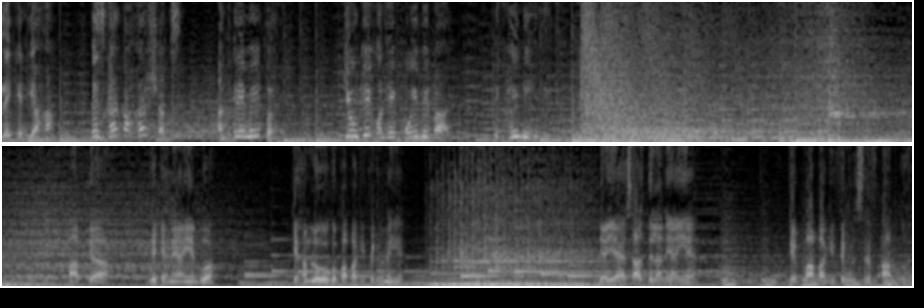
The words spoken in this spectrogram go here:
लेकिन यहाँ इस घर का हर शख्स अंधेरे में ही तो है, क्योंकि उन्हें कोई भी बात दिखाई नहीं देती। आप क्या ये कहने आई हैं बुआ, कि हम लोगों को पापा की फ़िक्र नहीं है? या ये एहसास दिलाने आई हैं कि पापा की फ़िक्र सिर्फ़ आपको है?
